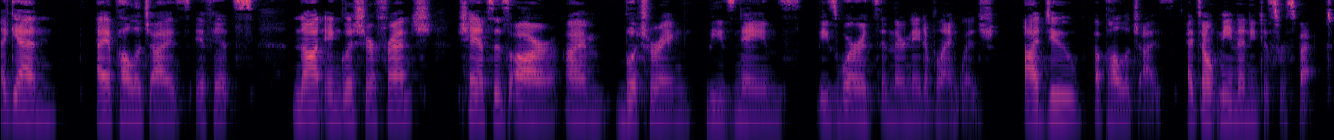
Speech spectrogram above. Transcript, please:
Again, I apologize if it's not English or French. Chances are I'm butchering these names, these words in their native language. I do apologize. I don't mean any disrespect.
